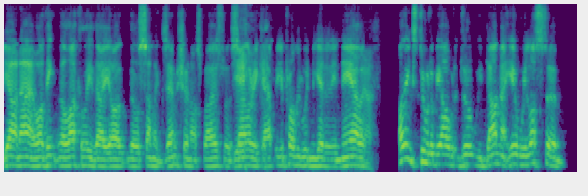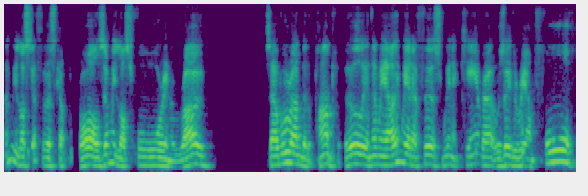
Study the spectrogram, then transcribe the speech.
Yeah, I know. I think luckily they uh, there was some exemption, I suppose, for the Yeah. salary cap. But you probably wouldn't get it in now. But No. I think still to be able to do it, we've done that. Yeah, we lost. A, I think we lost our first couple of trials, then we lost four in a row. So we were under the pump early, and then we I think we had our first win at Canberra. It was either round four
